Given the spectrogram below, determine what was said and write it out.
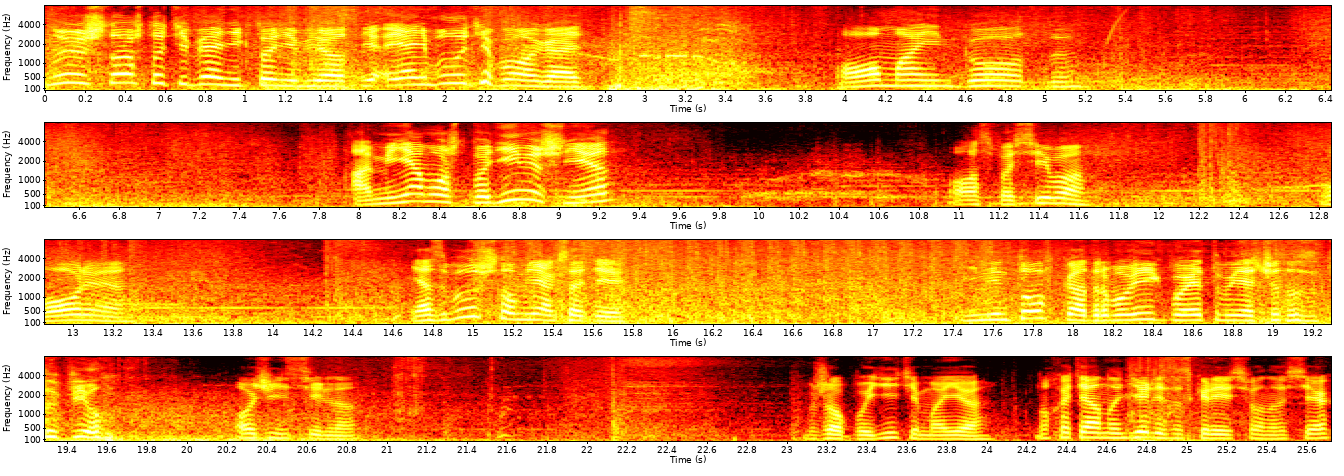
Ну и что, что тебя никто не бьет? Я, я не буду тебе помогать. О май год. А меня, может, поднимешь, нет? О, спасибо. Вовремя. Я забыл, что у меня, кстати, не винтовка, а дробовик, поэтому я что-то затупил. Очень сильно. В жопу идите, моя. Ну, хотя оно делится, скорее всего, на всех.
